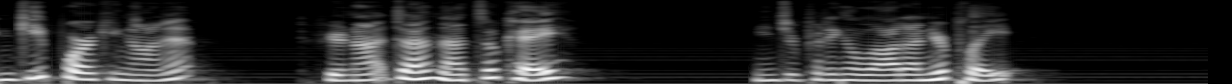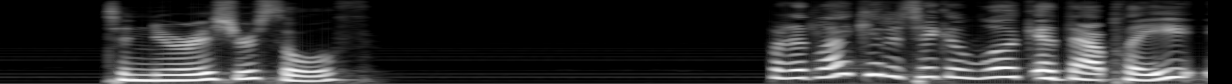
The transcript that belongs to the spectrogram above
You can keep working on it. If you're not done, that's okay means you're putting a lot on your plate to nourish your souls. But I'd like you to take a look at that plate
